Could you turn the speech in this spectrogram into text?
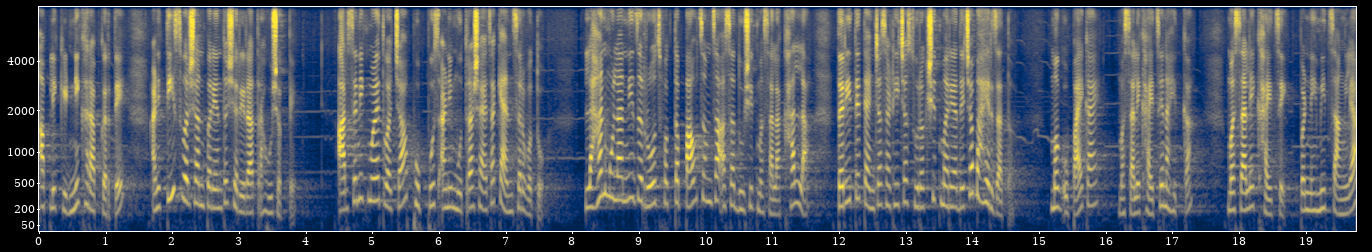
आपली किडनी खराब करते आणि तीस वर्षांपर्यंत शरीरात राहू शकते. आर्सेनिकमुळे त्वचा फुफ्फुस आणि मूत्राशयाचा कॅन्सर होतो. लहान मुलांनी जर रोज फक्त पाव चमचा असा दूषित मसाला खाल्ला तरी ते त्यांच्यासाठीच्या सुरक्षित मर्यादेच्या बाहेर जातं. मग उपाय काय? मसाले खायचे नाहीत का? मसाले खायचे पण नेहमी चांगल्या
